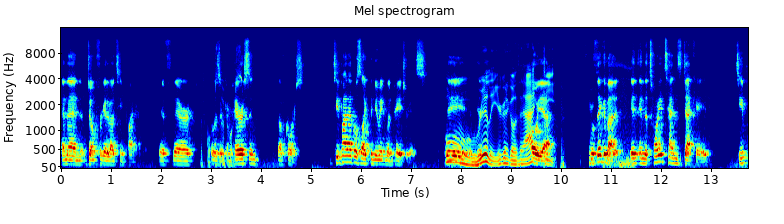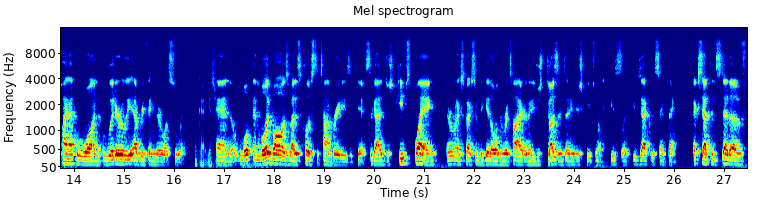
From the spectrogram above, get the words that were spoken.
And then don't forget about Team Pineapple. If there course, was a comparison, course. of course, Team Pineapple's like the New England Patriots. Oh, really? You're gonna go that oh, yeah. deep? Well, think about it. In, in the 2010s decade, Team Pineapple won literally everything there was to win. Okay, I guess. And and Lloy Ball is about as close to Tom Brady as it gets. The guy just keeps playing. Everyone expects him to get old and retire, and then he just doesn't, and he just keeps winning. He's like exactly the same thing, except instead of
